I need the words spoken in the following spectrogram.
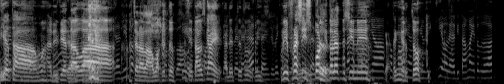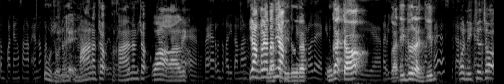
Iya, Tama, Aditya Tama. Aditya ini bakal Acara lawak itu. Iya, Kasih tahu, Sky. Aditya tuh, Refresh e-sport kita lihat di sini. Denger, kembang Cok. oleh Aditama itu adalah tempat yang sangat enak. Uh, tapi zonanya juga ke mana, Cok? Ke kanan. Cok. Wah, alik. PR. Untuk Aditama. Yang kelihatan yang. ya, Enggak. Cok. Iya, tadi Enggak juga tidur, kita anjing. press, sekarang Wah, nicil, sempat Cok.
